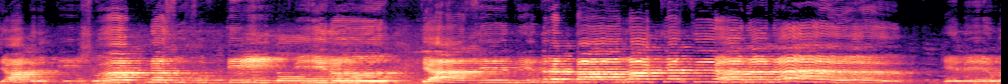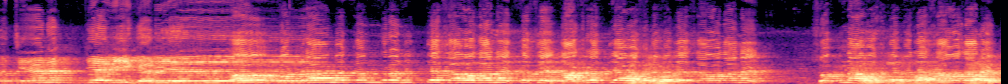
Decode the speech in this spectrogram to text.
जागृती स्वप्न सुसुप्ती विहीर त्याचे निद्रता राक्षस हरण केले वचन केवी अहो परशुरामचंद्र नित्य सावधान आहेत कसे? जागृत या सावधान आहेत. स्वप्न अवस्थेमध्ये सावधान आहेत.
